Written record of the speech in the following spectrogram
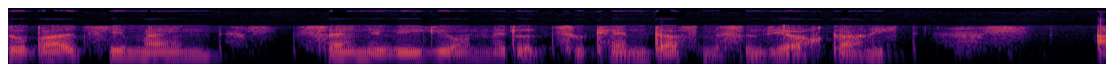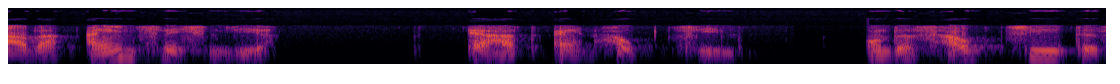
sobald sie meinen, seine Wege und Mittel zu kennen. Das müssen wir auch gar nicht. Aber eins wissen wir, er hat ein Hauptziel. Und das Hauptziel des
